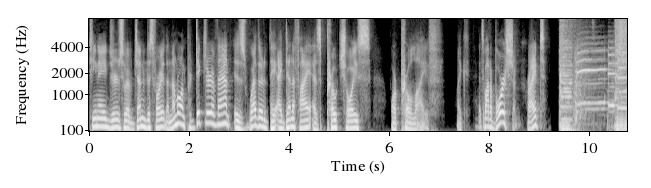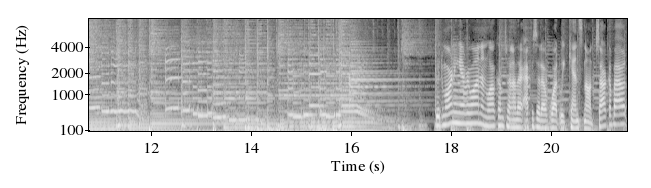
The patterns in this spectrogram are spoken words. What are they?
teenagers who have gender dysphoria, the number one predictor of that is whether they identify as pro choice or pro life. Like it's about abortion, right? Good morning, everyone, and welcome to another episode of What We Can't Not Talk About,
